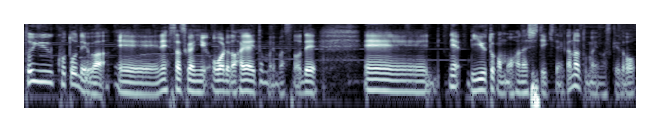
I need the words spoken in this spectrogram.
ということでは、えー、ね、さすがに終わるの早いと思いますので、えー、ね、理由とかもお話ししていきたいかなと思いますけど、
